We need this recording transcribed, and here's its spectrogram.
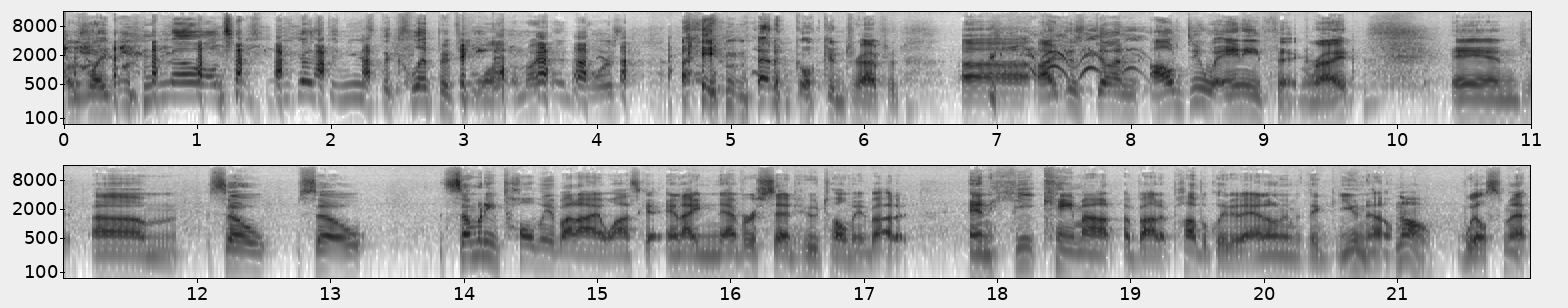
I was like, no, I'll just, you guys can use the clip if you want. I'm not going to endorse a medical contraption. Uh, I just done. I'll do anything, right? And um, so, so somebody told me about ayahuasca, and I never said who told me about it. And he came out about it publicly today. I don't even think you know. No. Will Smith.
